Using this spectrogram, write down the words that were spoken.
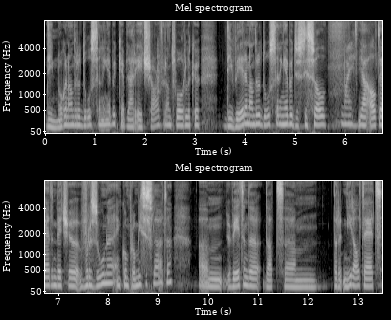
die nog een andere doelstelling hebben. Ik heb daar HR-verantwoordelijken die weer een andere doelstelling hebben. Dus het is wel ja, altijd een beetje verzoenen en compromissen sluiten. Um, wetende dat, um, dat het niet altijd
